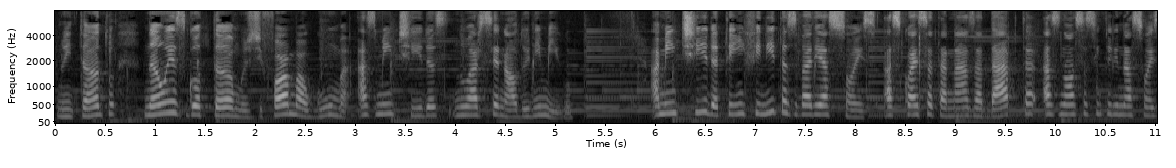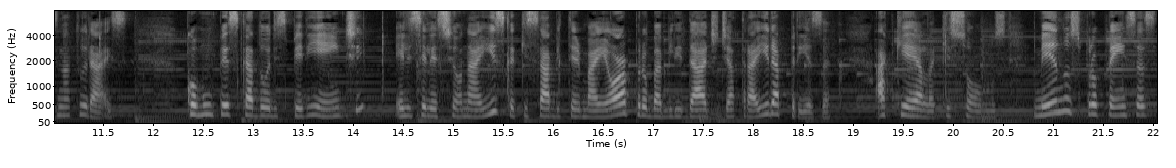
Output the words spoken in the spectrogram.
No entanto, não esgotamos de forma alguma as mentiras no arsenal do inimigo. A mentira tem infinitas variações, as quais Satanás adapta às nossas inclinações naturais. Como um pescador experiente, ele seleciona a isca que sabe ter maior probabilidade de atrair a presa, aquela que somos menos propensas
